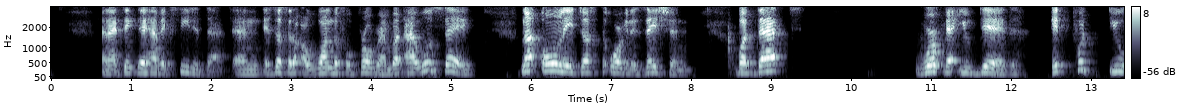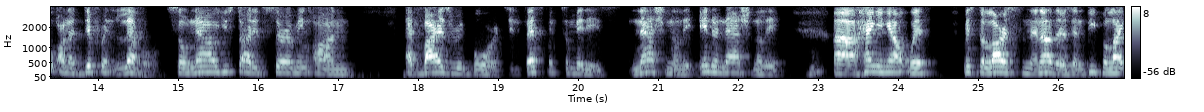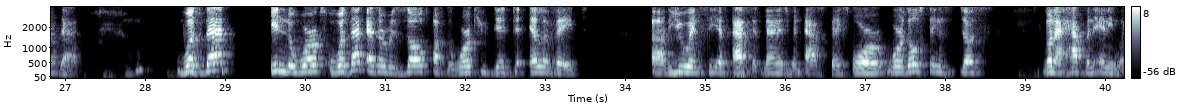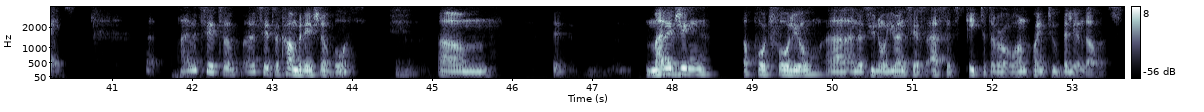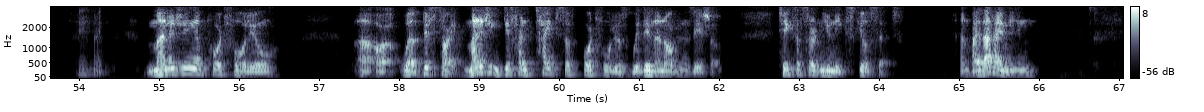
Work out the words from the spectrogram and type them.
And I think they have exceeded that. And it's just a, a, wonderful program. But I will say, not only just the organization, but that work that you did, it put you on a different level. So now you started serving on advisory boards, investment committees, nationally, internationally, mm-hmm. uh, hanging out with Mr. Larson and others and people like that. Mm-hmm. Was that in the works, or was that as a result of the work you did to elevate uh, the UNCF asset management aspects, or were those things just going to happen anyways? I would say it's a I would say it's a combination of both. Mm-hmm. Um, managing a portfolio, uh, and as you know, UNCF's assets peaked at about $1.2 billion. Mm-hmm. Right? Managing a portfolio, uh, or well, diff- sorry, managing different types of portfolios within an organization takes a certain unique skill set. And by that I mean,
